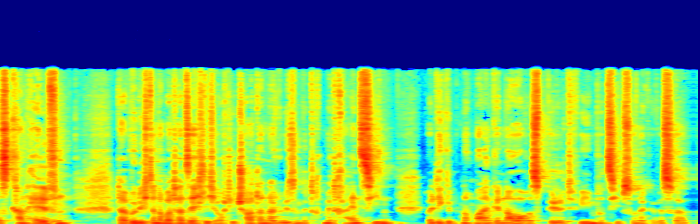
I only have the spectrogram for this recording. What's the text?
Das kann helfen. Da würde ich dann aber tatsächlich auch die Chartanalyse mit, mit reinziehen, weil die gibt nochmal ein genaueres Bild, wie im Prinzip so eine gewisse,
